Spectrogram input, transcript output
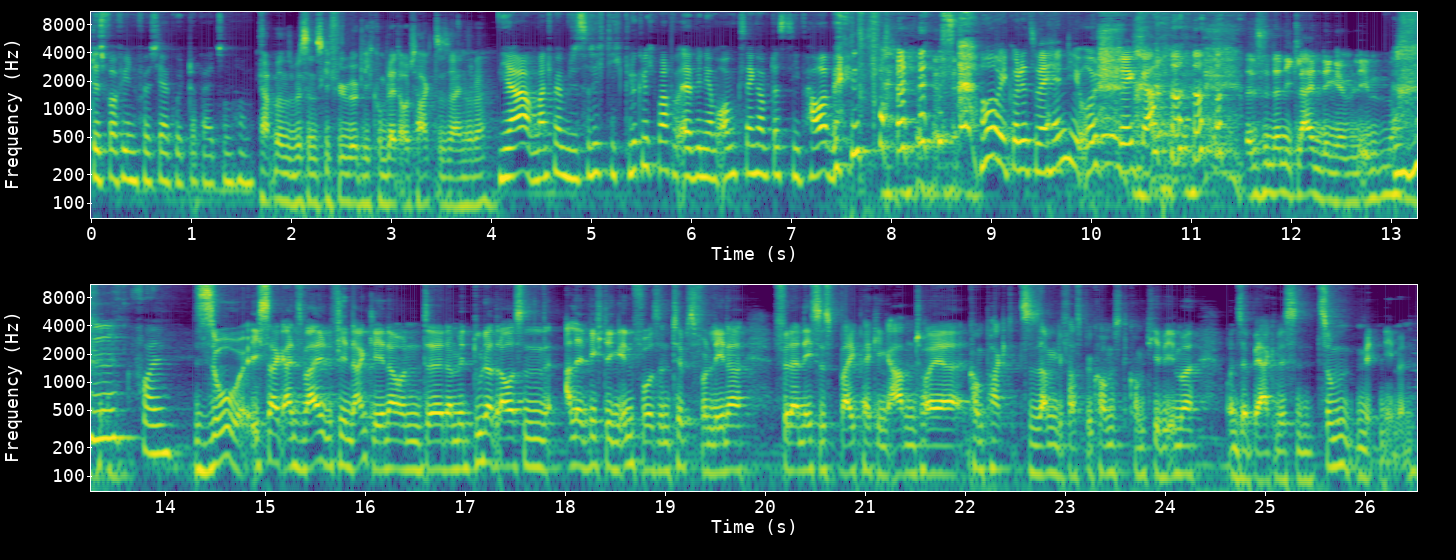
Das war auf jeden Fall sehr gut dabei zu haben. Hat man so ein bisschen das Gefühl, wirklich komplett autark zu sein, oder? Ja, manchmal habe ich das richtig glücklich gemacht, äh, wenn ich am Abend gesehen habe, dass die Powerbank voll ist. oh, ich konnte jetzt mein Handy ausstecken. das sind dann die kleinen Dinge im Leben. Mhm, voll. So, ich sage einstweilen vielen Dank, Lena. Und äh, damit du da draußen alle wichtigen Infos und Tipps von Lena für dein nächstes Bikepacking-Abenteuer kompakt zusammengefasst bekommst, kommt hier wie immer unser Bergwissen zum Mitnehmen.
